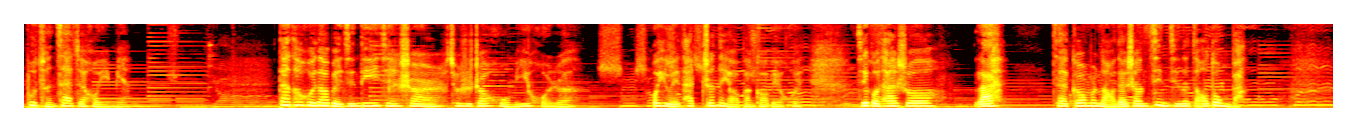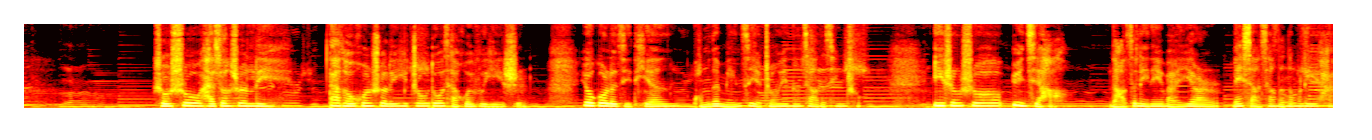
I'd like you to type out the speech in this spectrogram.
不存在最后一面。大头回到北京第一件事儿就是招呼我们一伙人，我以为他真的要办告别会，结果他说：“来，在哥们脑袋上尽情的凿洞吧。”手术还算顺利，大头昏睡了一周多才恢复意识。又过了几天，我们的名字也终于能叫得清楚。医生说运气好，脑子里那玩意儿没想象的那么厉害，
